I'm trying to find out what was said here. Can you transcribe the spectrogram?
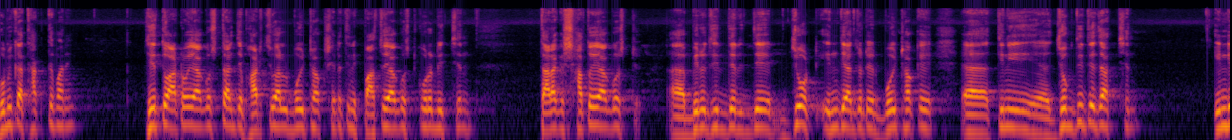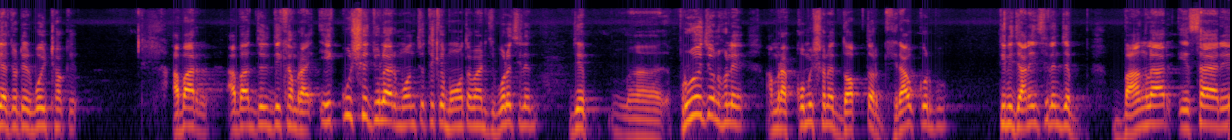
ভূমিকা থাকতে পারে। যেহেতু আটই আগস্ট তার যে ভার্চুয়াল বৈঠক, সেটা তিনি পাঁচই আগস্ট করে নিচ্ছেন, তার আগে সাতই আগস্ট বিরোধীদের যে জোট, ইন্ডিয়া জোটের বৈঠকে তিনি যোগ দিতে যাচ্ছেন, ইন্ডিয়া জোটের বৈঠকে। আবার আবার যদি দেখি আমরা একুশে জুলাইয়ের মঞ্চ থেকে মমতা ব্যানার্জি বলেছিলেন যে প্রয়োজন হলে আমরা কমিশনের দপ্তর ঘেরাও করব। তিনি জানিয়েছিলেন যে, বাংলার এসআইআরে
